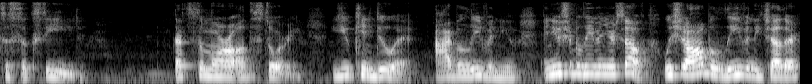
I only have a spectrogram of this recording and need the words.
to succeed. That's the moral of the story. You can do it. I believe in you, and you should believe in yourself. We should all believe in each other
